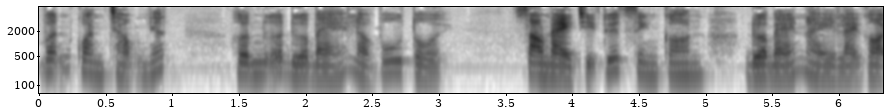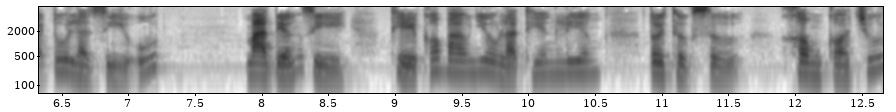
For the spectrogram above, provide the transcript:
vẫn quan trọng nhất. Hơn nữa đứa bé là vô tội. Sau này chị Tuyết sinh con, đứa bé này lại gọi tôi là dì út. Mà tiếng gì thì có bao nhiêu là thiêng liêng, tôi thực sự không có chút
